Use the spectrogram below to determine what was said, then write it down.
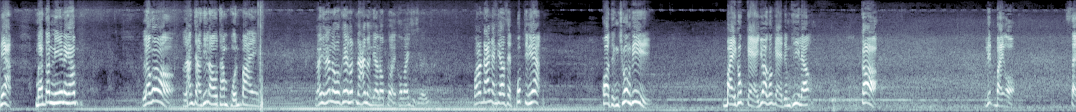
เนี่ยเหมือนต้นนี้นะครับ แล้วก็หลังจากที่เราทำผลไป หลังจากนั้นเราก็แค่รดน้ำอย่างเดียวเราปล่อยเขาไว้เฉยๆพอรดน้ำอย่างเดียวเสร็จปุ๊บทีเนี้ย พอถึงช่วงที่ ใบเขาแก่ยอดเขาแก่เต็มที่แล้ว ก็ลิดใบออก ใส่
